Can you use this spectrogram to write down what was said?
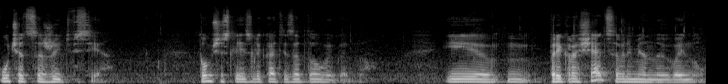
учатся жить все, в том числе извлекать из этого выгоду. И прекращать современную войну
